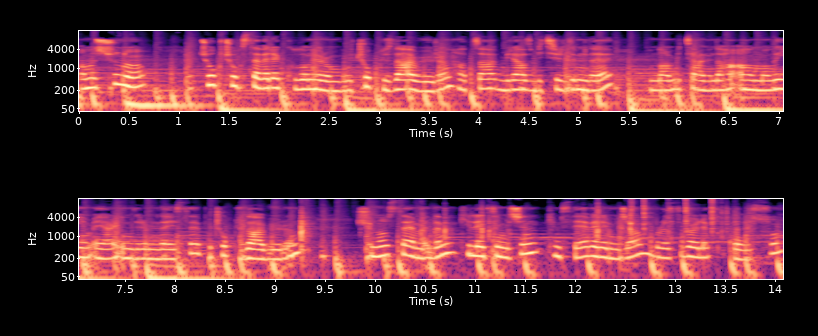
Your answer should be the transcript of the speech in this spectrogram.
Ama şunu çok çok severek kullanıyorum. Bu çok güzel bir ürün. Hatta biraz bitirdim de. Bundan bir tane daha almalıyım eğer indirimdeyse. Bu çok güzel bir ürün. Şunu sevmedim. Kirlettiğim için kimseye veremeyeceğim. Burası böyle olsun.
